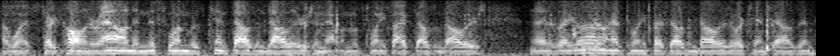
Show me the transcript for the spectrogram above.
I went started calling around, and this one was ten thousand dollars, and that one was twenty five thousand dollars. And I was like, oh, I don't have twenty five thousand dollars or ten thousand.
